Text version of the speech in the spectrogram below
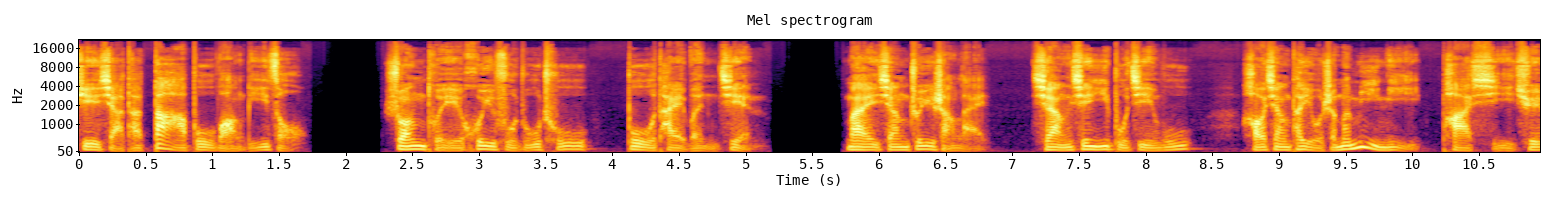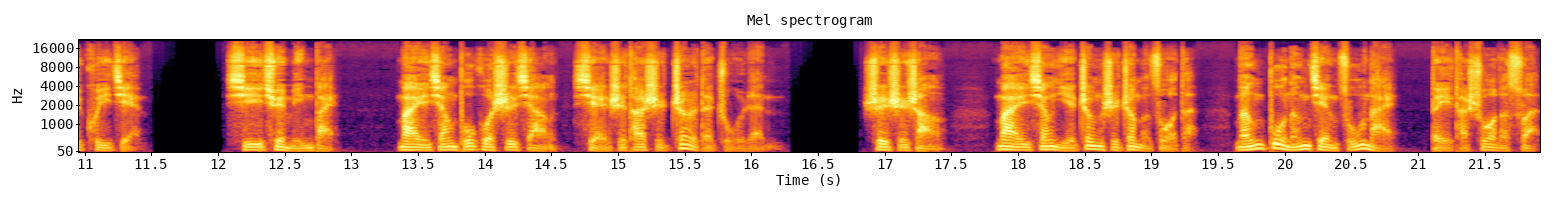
撇下他，大步往里走，双腿恢复如初，步态稳健。麦香追上来，抢先一步进屋，好像他有什么秘密，怕喜鹊窥见。喜鹊明白，麦香不过是想显示他是这儿的主人。事实上，麦香也正是这么做的。能不能见祖奶，被他说了算。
